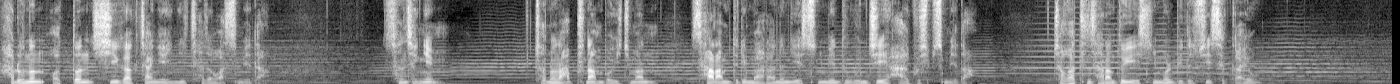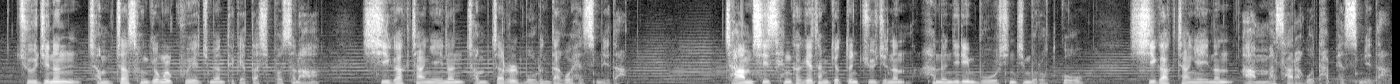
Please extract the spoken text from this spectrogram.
하루는 어떤 시각 장애인이 찾아왔습니다. 선생님, 저는 앞은 안 보이지만 사람들이 말하는 예수님이 누군지 알고 싶습니다. 저 같은 사람도 예수님을 믿을 수 있을까요? 주지는 점자 성경을 구해주면 되겠다 싶었으나 시각 장애인은 점자를 모른다고 했습니다. 잠시 생각에 잠겼던 주지는 하는 일이 무엇인지 물었고 시각 장애인은 안마사라고 답했습니다.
